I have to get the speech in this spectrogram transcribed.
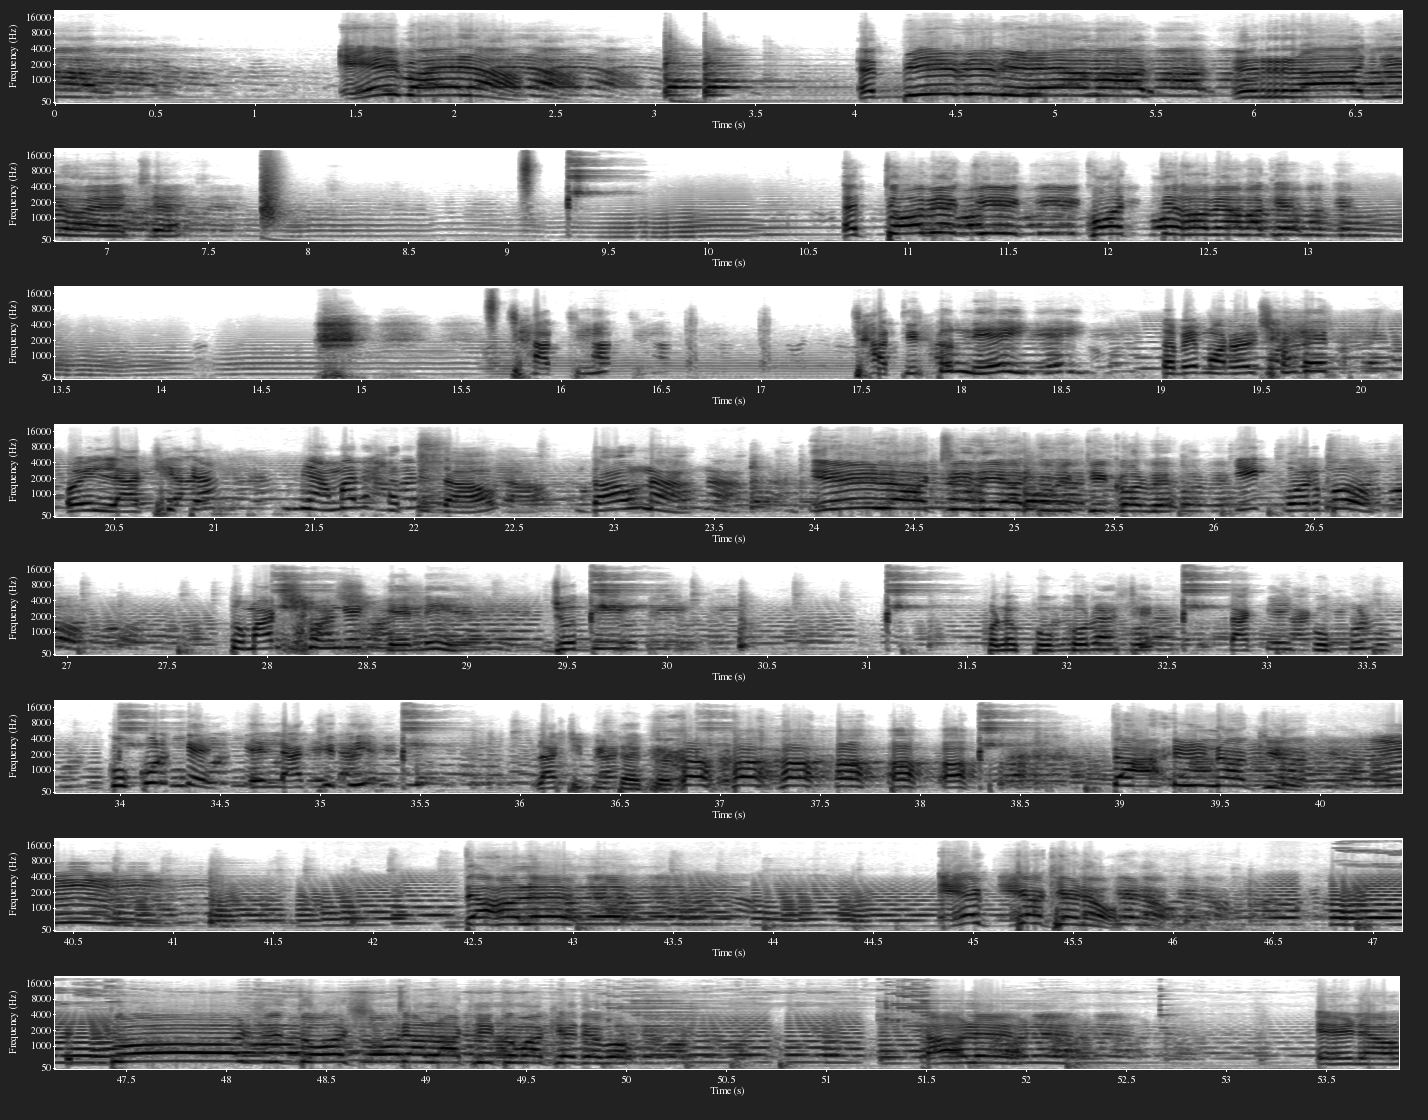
এই ভাইরা বিবি আমার রাজি হয়েছে। তবে কি করতে হবে আমাকে? ছাতি ছাতি তো নেই। তবে মরল সাহেব, ওই লাঠিটা তুমি আমার হাতে দাও। দাও না। এই লাঠি দিয়া তুমি কি করবে? কি করব? তোমার সঙ্গে গেলে যদি কোনো কুকুর আছে তাকে এই কুকুর কুকুরকে এই লাঠি দিয়ে লাঠি পিটা করবে তাই নাকি? তাহলে একটা কেন দশ দশটা লাঠি তোমাকে দেব। তাহলে নাও।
